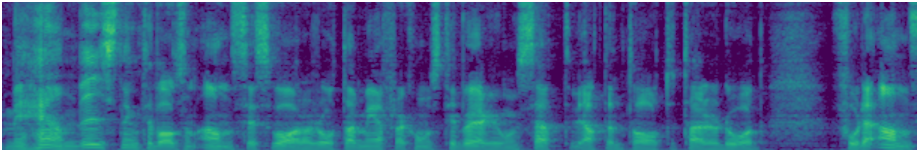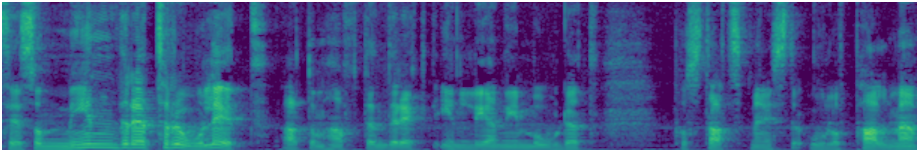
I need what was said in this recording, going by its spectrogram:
med hänvisning till vad som anses vara Råta arméfraktions tillvägagångssätt vid attentat och terrordåd får det anses som mindre troligt att de haft en direkt inledning i mordet på statsminister Olof Palme.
